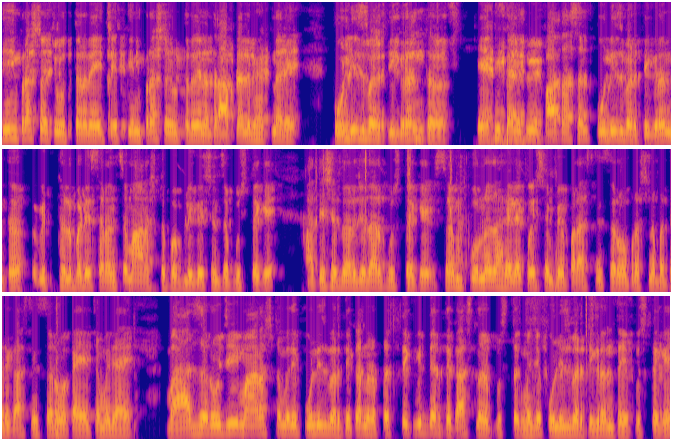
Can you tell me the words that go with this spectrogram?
तीन प्रश्नाची उत्तर द्यायचे. तीन प्रश्नाची उत्तर दिल्यानंतर आपल्याला भेटणार आहे. पोलीस भरती ग्रंथ. या ठिकाणी तुम्ही पाहत असाल पोलीस भरती ग्रंथ. विठ्ठल बडे सरांचं महाराष्ट्र पब्लिकेशनचं पुस्तक आहे. अतिशय दर्जेदार पुस्तक आहे. संपूर्ण झालेल्या क्वेश्चन पेपर असतील सर्व प्रश्नपत्रिका असतील सर्व काही याच्यामध्ये आहे. मग आज रोजी महाराष्ट्रामध्ये पोलीस भरती करणार प्रत्येक विद्यार्थी असणार पुस्तक म्हणजे पोलीस भरती ग्रंथ हे पुस्तक आहे.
